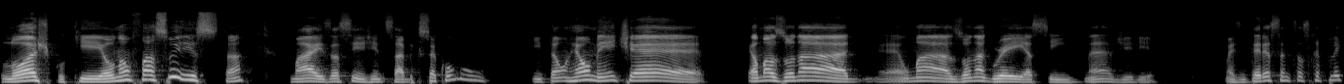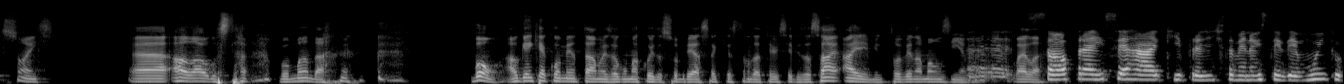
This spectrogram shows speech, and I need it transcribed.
Lógico que eu não faço isso, tá? Mas assim, a gente sabe que isso é comum. Então, realmente é é uma zona é uma zona gray assim, né, eu diria. Mas interessante essas reflexões. Uh, olha lá, Gustavo, vou mandar. Bom, alguém quer comentar mais alguma coisa sobre essa questão da terceirização? Ah, Emily, estou vendo a mãozinha. É, Vai lá. Só para encerrar aqui, para a gente também não estender muito,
